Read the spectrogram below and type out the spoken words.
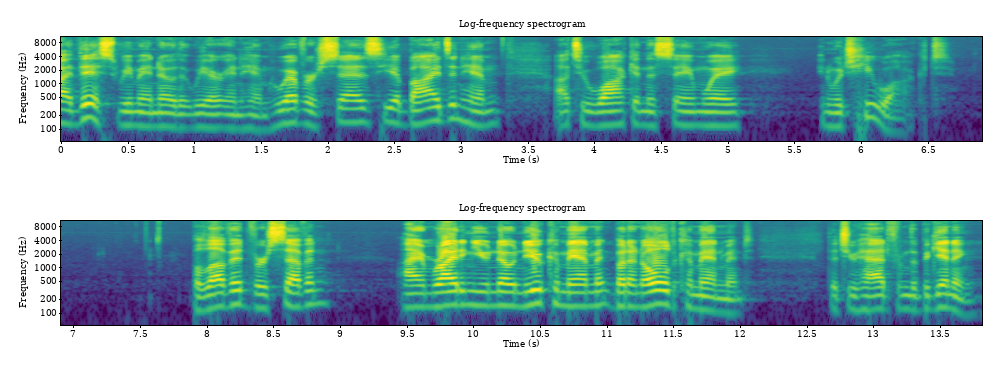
By this we may know that we are in him. Whoever says he abides in him ought to walk in the same way in which he walked. Beloved, verse 7 I am writing you no new commandment, but an old commandment that you had from the beginning.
